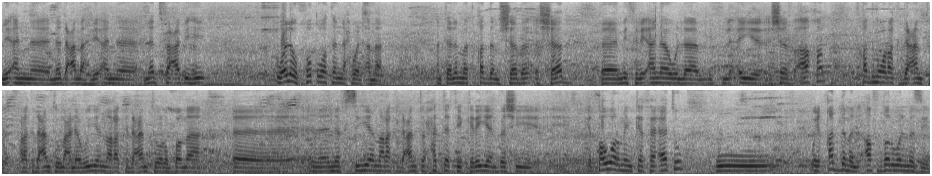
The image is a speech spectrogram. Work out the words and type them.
لأن ندعمه لأن ندفع به ولو خطوة نحو الأمام. أنت لما تقدم الشاب الشاب مثلي أنا ولا مثل أي شاب آخر تقدموا راك دعمته راك دعمته معنويا راك دعمته ربما آه، نفسيا راك دعمته حتى فكريا باش يطور من كفاءاته ويقدم الأفضل والمزيد.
